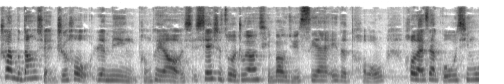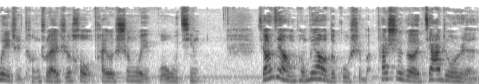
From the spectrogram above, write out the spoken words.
Trump 当选之后，任命蓬佩奥先是做中央情报局 CIA 的头，后来在国务卿位置腾出来之后，他又升为国务卿。讲讲蓬佩奥的故事吧。他是个加州人，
